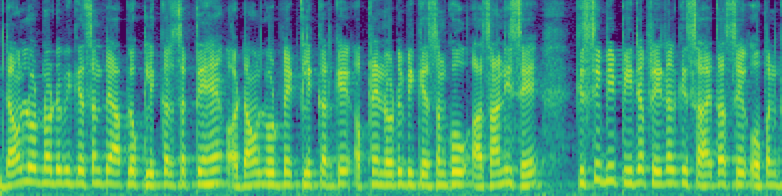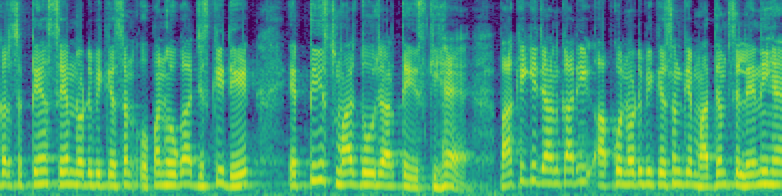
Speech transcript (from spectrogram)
डाउनलोड नोटिफिकेशन पे आप लोग क्लिक कर सकते हैं और डाउनलोड पे क्लिक करके अपने नोटिफिकेशन को आसानी से किसी भी पीडीएफ रीडर की सहायता से ओपन कर सकते हैं। सेम नोटिफिकेशन ओपन होगा जिसकी डेट इकतीस मार्च दो हज़ार तेईस की है। बाकी की जानकारी आपको नोटिफिकेशन के माध्यम से लेनी है।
